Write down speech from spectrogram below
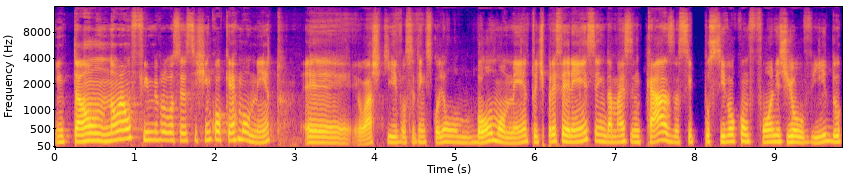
Então, não é um filme para você assistir em qualquer momento. É, eu acho que você tem que escolher um bom momento, de preferência, ainda mais em casa, se possível, com fones de ouvido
